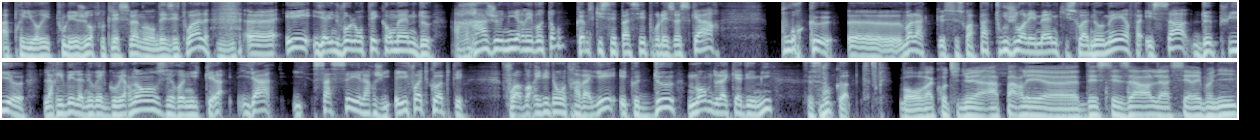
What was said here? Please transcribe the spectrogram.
a priori tous les jours, toutes les semaines, dans des étoiles. Mhm. Euh, et il y a une volonté quand même de rajeunir les votants, comme ce qui s'est passé pour les Oscars, pour que euh, voilà que ce soit pas toujours les mêmes qui soient nommés. Enfin, et ça, depuis euh, l'arrivée de la nouvelle gouvernance, Véronique, il y a, ça s'est élargi. Et il faut être coopté. Il faut avoir évidemment travaillé et que deux membres de l'Académie. Vous cooptent. Bon, on va continuer à parler euh, des Césars. La cérémonie,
